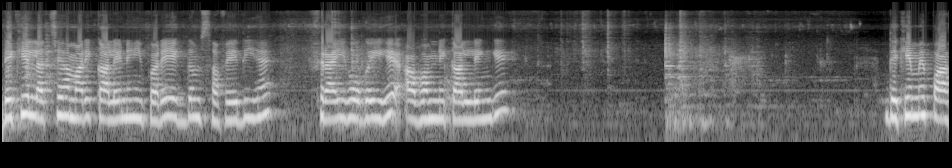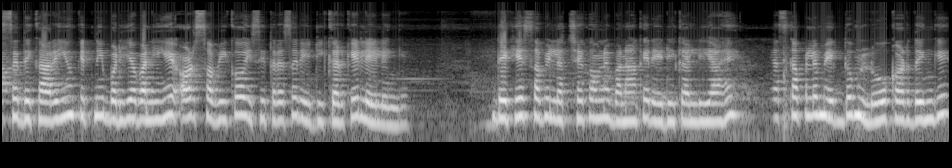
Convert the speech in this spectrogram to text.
देखिए, लच्छे हमारी काले नहीं पड़े, एकदम सफ़ेदी है। फ्राई हो गई है, अब हम निकाल लेंगे। देखिए, मैं पास से दिखा रही हूँ कितनी बढ़िया बनी है और सभी को इसी तरह से रेडी करके ले लेंगे। देखिए, सभी लच्छे को हमने बना के रेडी कर लिया है। गैस का फ्लेम एकदम लो कर देंगे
